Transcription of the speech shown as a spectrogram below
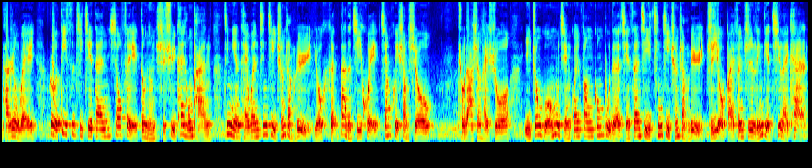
他认为，若第四季接单、消费都能持续开红盘，今年台湾经济成长率有很大的机会将会上修。邱大生还说，以中国目前官方公布的前三季经济成长率只有百分之零点七来看，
